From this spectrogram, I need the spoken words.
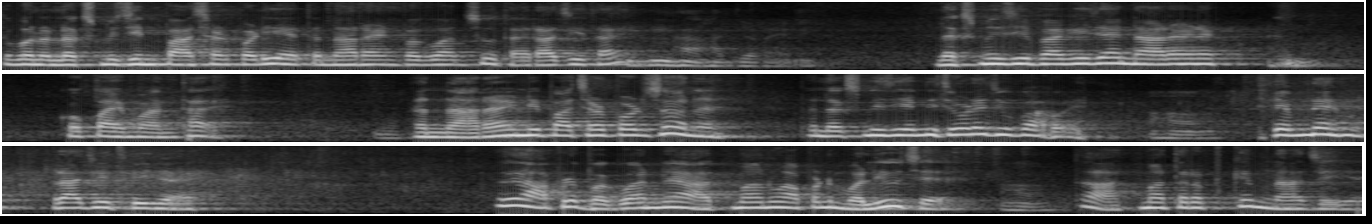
તો બોલો લક્ષ્મીજીની પાછળ પડીએ તો નારાયણ ભગવાન શું થાય? રાજી થાય? લક્ષ્મીજી ભાગી જાય નારાયણ કોપાયમાન થાય. અને નારાયણની પાછળ પડશો ને તો લક્ષ્મીજી એમની જોડે જ ઊભા હોય. એમને રાજી થઈ જાય. એ આપણે ભગવાનને આત્માનું આપણને મળ્યું છે તો આત્મા તરફ કેમ ના જઈએ?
